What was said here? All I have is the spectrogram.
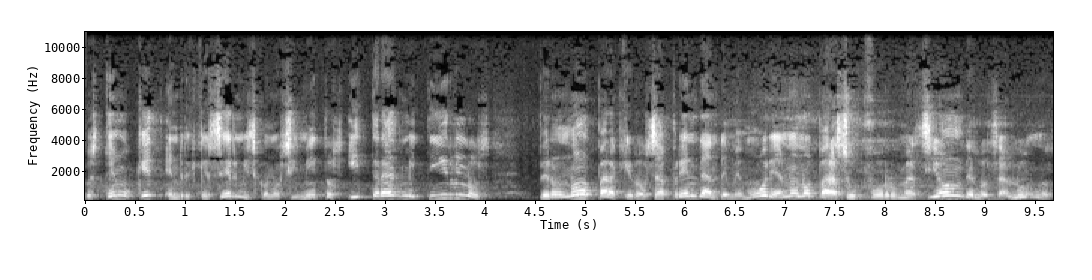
pues tengo que enriquecer mis conocimientos y transmitirlos, pero no para que los aprendan de memoria, no, no, para su formación de los alumnos.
